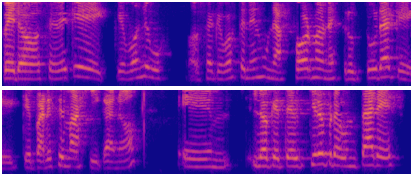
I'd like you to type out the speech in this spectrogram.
pero se ve que, vos le o sea, que vos tenés una forma, una estructura que, parece mágica, ¿no? Em, lo que te quiero preguntar es,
